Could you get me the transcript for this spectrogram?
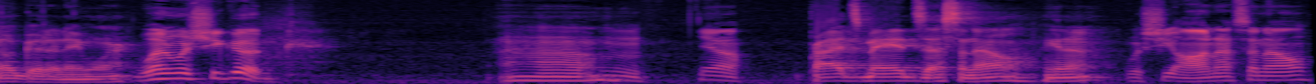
no good anymore. When was she good? Um, Hmm, yeah. Bridesmaids, SNL. You know, Was she on SNL?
